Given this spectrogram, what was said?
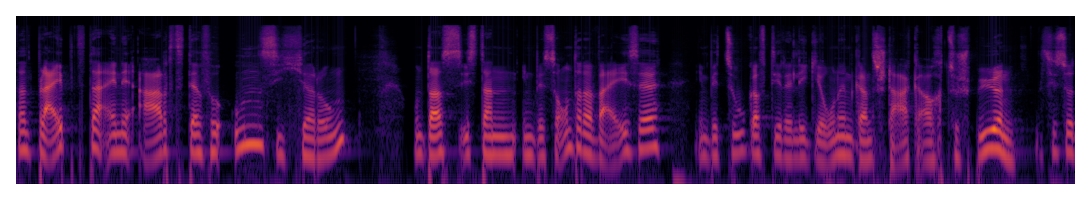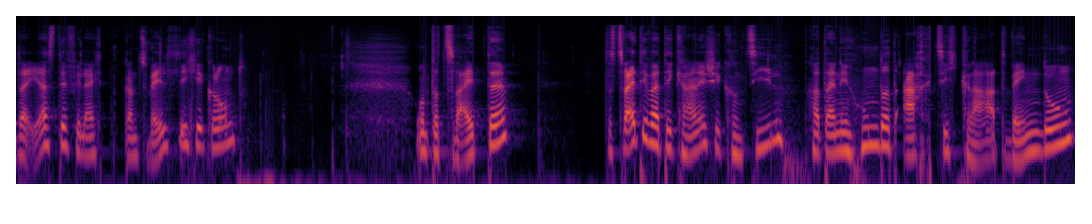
dann bleibt da eine Art der Verunsicherung und das ist dann in besonderer Weise in Bezug auf die Religionen ganz stark auch zu spüren. Das ist so der erste, vielleicht ganz weltliche Grund. Und der zweite, das Zweite Vatikanische Konzil hat eine 180-Grad-Wendung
